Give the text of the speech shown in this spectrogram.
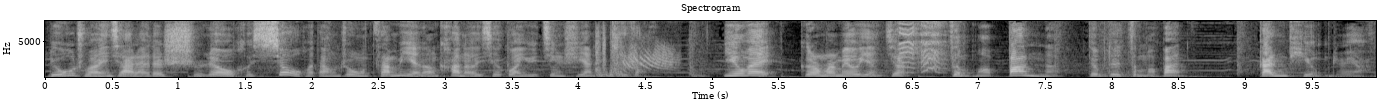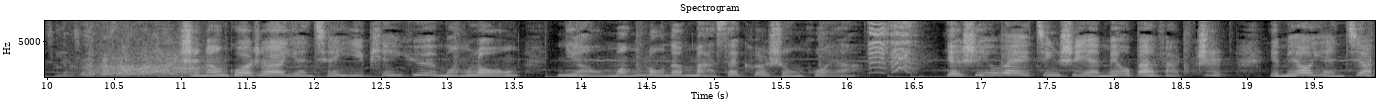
流传下来的史料和笑话当中，咱们也能看到一些关于近视眼的记载。因为哥们儿没有眼镜，怎么办呢？对不对？怎么办？干挺着呀，只能过着眼前一片月朦胧、鸟朦胧的马赛克生活呀。也是因为近视眼没有办法治，也没有眼镜儿。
